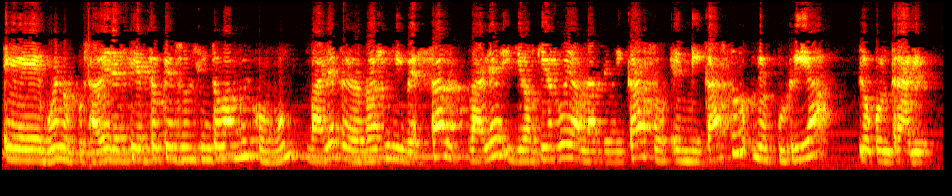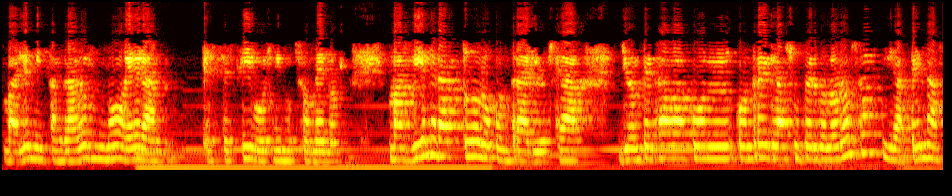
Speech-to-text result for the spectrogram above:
Eh, bueno, pues a ver, es cierto que es un síntoma muy común, ¿vale? Pero no es universal, ¿vale? Y yo aquí os voy a hablar de mi caso. En mi caso me ocurría lo contrario, ¿vale? Mis sangrados no eran excesivos, ni mucho menos. Más bien era todo lo contrario. O sea, yo empezaba con, con reglas súper dolorosas y apenas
